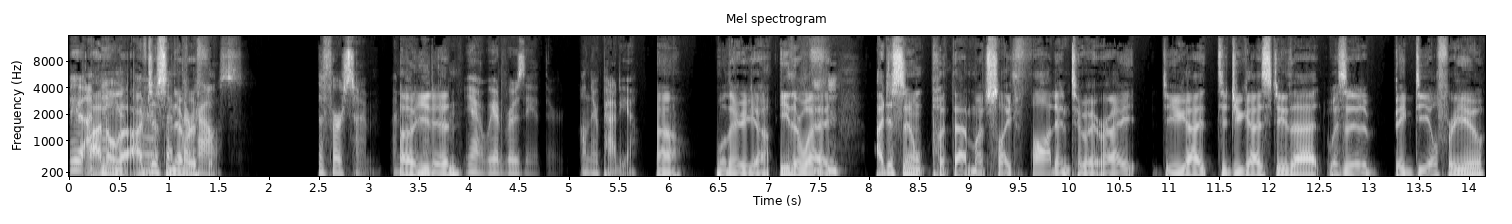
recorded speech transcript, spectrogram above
Dude, I met don't know. I've just parents at their never th- house the first time. I met oh, you them. did? Yeah, we had Rosie at their on their patio. Oh, well, there you go. Either way, I just don't put that much like thought into it, right? Do you guys, did you guys do that? Was it a big deal for you?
